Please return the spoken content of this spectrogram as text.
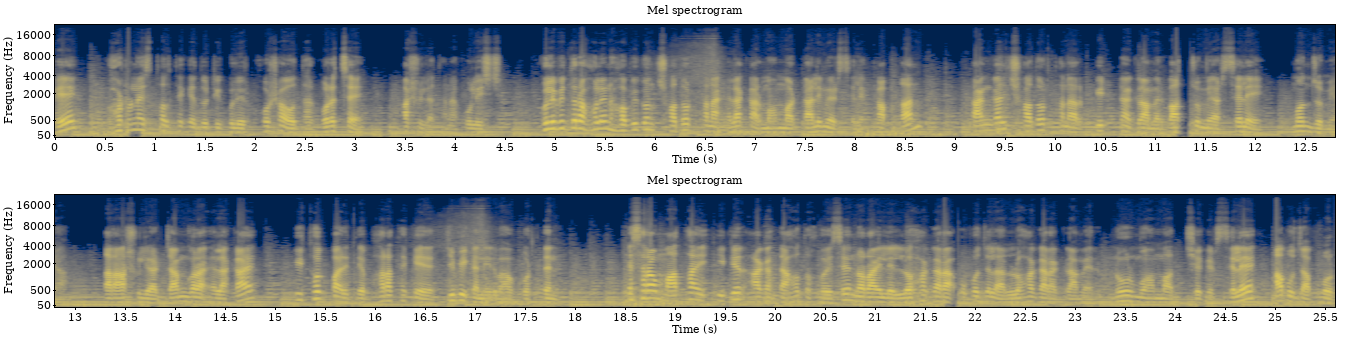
পেয়ে ঘটনাস্থল থেকে দুটি গুলির খোসা উদ্ধার করেছে আশুলিয়া থানা পুলিশ। গুলিবিদ্ধরা হলেন হবিগঞ্জ সদর থানা এলাকার মোহাম্মদ ডালিমের ছেলে কাপ্তান, টাঙ্গাইল সদর থানার পিটনা গ্রামের বাচ্চু মিয়ার ছেলে মঞ্জু মিয়া। তারা আশুলিয়ার জামগড়া এলাকায় পৃথক বাড়িতে ভাড়া থেকে জীবিকা নির্বাহ করতেন। এছাড়াও মাথায় ইটের আঘাতে আহত হয়েছে নড়াইলের লোহাগাড়া উপজেলার লোহাগাড়া গ্রামের নূর মোহাম্মদ শেখের ছেলে আবু জাফর।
